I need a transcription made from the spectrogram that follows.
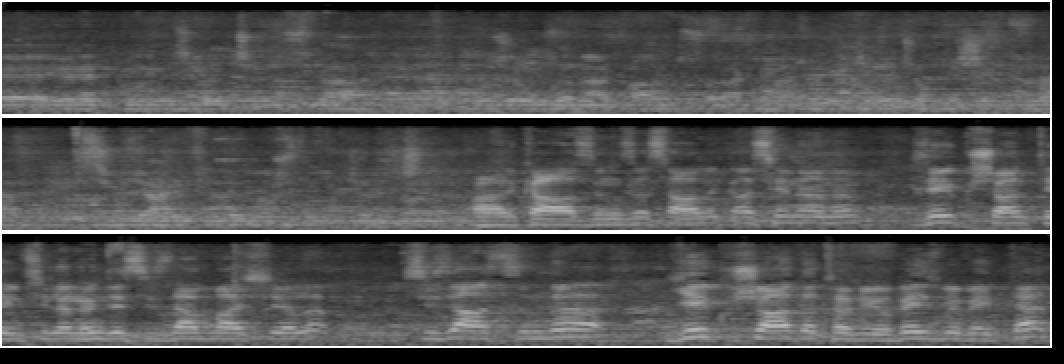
E, yönetmenimiz Gökçe Usta, e, hocamız Ömer Faruk Sorak ve tüm ekibe çok teşekkürler. Bir filmde buluştuk için. Harika. Ağzınıza sağlık. Asena Hanım, Z kuşağını temsilen önce sizden başlayalım. Sizi aslında Y kuşağı da tanıyor Bez Bebek'ten.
